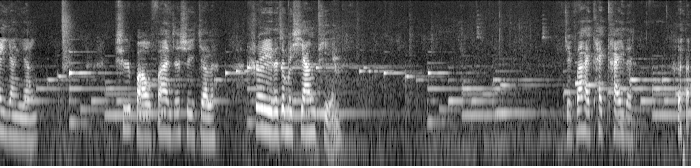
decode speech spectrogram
爱洋洋，吃饱饭在睡觉了，睡得这么香甜，嘴巴还开开的，呵呵。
